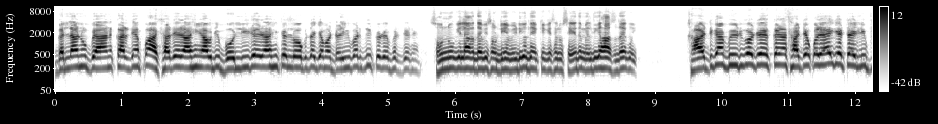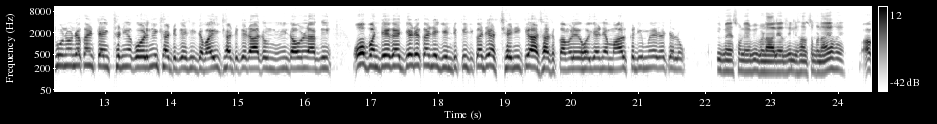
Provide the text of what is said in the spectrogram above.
ਗੱਲਾਂ ਨੂੰ ਬਿਆਨ ਕਰਦੇ ਆ, ਭਾਸ਼ਾ ਦੇ ਰਾਹੀਂ, ਆਪਦੀ ਬੋਲੀ ਦੇ ਰਾਹੀਂ ਤੇ ਲੋਕ ਤਾਂ ਜਮਾ ਡਲੀ ਵਰਗੀ ਤੁਰੇ ਫਿਰਦੇ ਨੇ। ਤੁਹਾਨੂੰ ਕੀ ਲੱਗਦਾ ਵੀ ਤੁਹਾਡੀਆਂ ਵੀਡੀਓ ਦੇਖ ਕੇ ਕਿਸੇ ਨੂੰ ਸੇਧ ਮਿਲਦੀ ਹੈ ਹੱਸਦਾ ਹੈ ਕੋਈ? ਸਾਡੀਆਂ ਵੀਡੀਓ ਦੇਖ ਕੇ ਸਾਡੇ ਕੋਲ ਆਈ ਜੇ ਟੈਲੀਫੋਨ ਉਹਨੇ ਕਹਿੰਦੇ ਟੈਨਸ਼ਨ ਦੀਆਂ ਗੋਲੀਆਂ ਹੀ ਛੱਡ ਕੇ ਸੀ ਦਵਾਈ ਛੱਡ ਕੇ ਰਾਤ ਨੂੰ ਨੀਂਦ ਆਉਣ ਲੱਗ ਉਹ ਬੰਦੇ ਗਏ ਜਿਹੜੇ ਕਹਿੰਦੇ ਜ਼ਿੰਦਗੀ 'ਚ ਕਦੇ ਅੱਛੇ ਨਹੀਂ ਤੇ ਹੱਸ ਹੱਸ ਕਮਲੇ ਹੋ ਜਾਂਦੇ ਮਾਲਕ ਦੀ ਮਿਹਰ ਹੈ ਚਲੋ। ਕਿ ਮੈਂ ਸੁਣਿਆ ਵੀ ਬਣਾ ਲਿਆ ਤੁਸੀਂ ਲਾਇਸੈਂਸ ਬਣਾਇਆ ਹੋਇਆ?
